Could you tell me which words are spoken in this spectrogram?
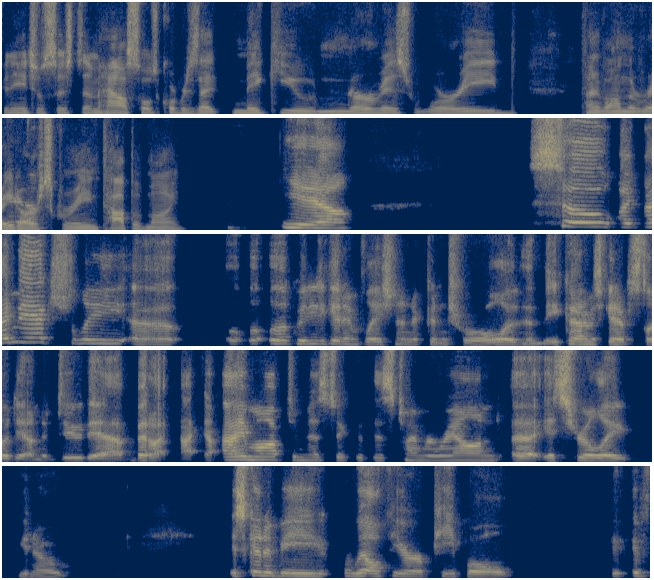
financial system, households, corporates that make you nervous, worried, kind of on the radar yeah. screen, top of mind? Yeah. So I, am actually uh, look. We need to get inflation under control, and the economy's going to have to slow down to do that. But I, am optimistic that this time around, uh, it's really you know, it's going to be wealthier people if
